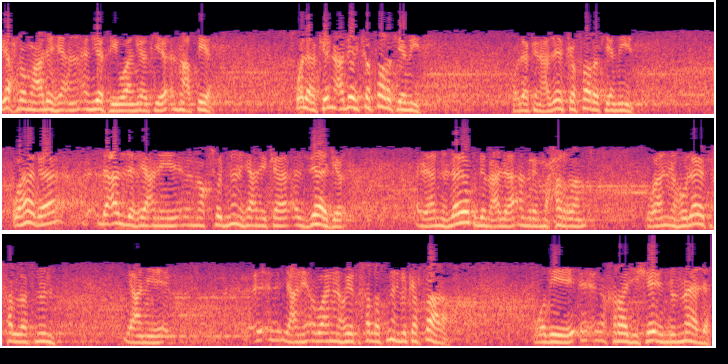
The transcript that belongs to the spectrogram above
يحرم عليه أن يفي وأن يأتي المعصية ولكن عليه كفارة يمين. ولكن عليه كفارة يمين. وهذا لعله يعني المقصود منه يعني كالزاجر. لأنه لا يقدم على أمر محرم وأنه لا يتخلص منه. يعني يعني وأنه يتخلص منه بكفارة وبإخراج شيء من ماله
